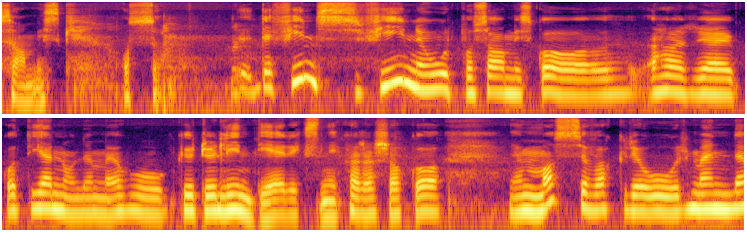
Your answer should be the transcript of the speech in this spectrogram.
samisk også. Det fins fine ord på samisk, og jeg har gått gjennom det med Gudrun Lindi Eriksen i Karasjok. og det er masse vakre ord, men de,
